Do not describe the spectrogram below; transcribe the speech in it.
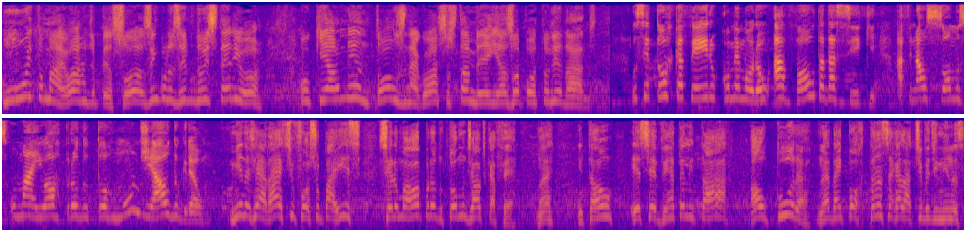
muito maior de pessoas, inclusive do exterior, o que aumentou os negócios também e as oportunidades. O setor cafeiro comemorou a volta da SIC. Afinal, somos o maior produtor mundial do grão. Minas Gerais, se fosse o país, seria o maior produtor mundial de café. Né? Então, esse evento ele está à altura né, da importância relativa de Minas,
